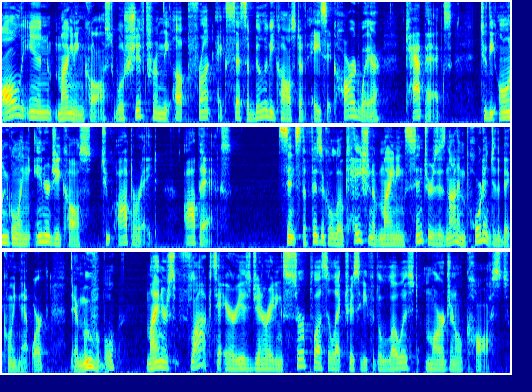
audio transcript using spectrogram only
All in mining cost will shift from the upfront accessibility cost of ASIC hardware, CAPEX, to the ongoing energy costs to operate, OPEX. Since the physical location of mining centers is not important to the Bitcoin network, they're movable, miners flock to areas generating surplus electricity for the lowest marginal costs.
